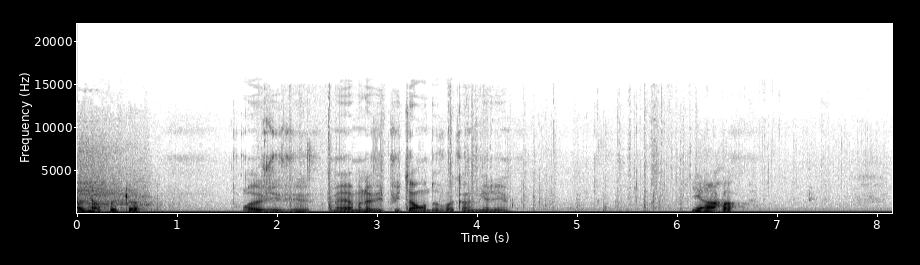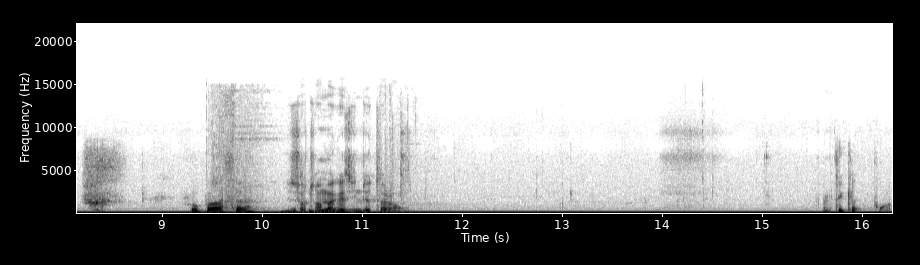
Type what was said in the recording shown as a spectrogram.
Oh, il y a un truc là. Ouais, j'ai vu. Mais à mon avis, plus tard, on devrait quand même y aller. Il y a un rat. Faut pas ça Surtout un de magazine de talent. Ça me fait 4 points.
